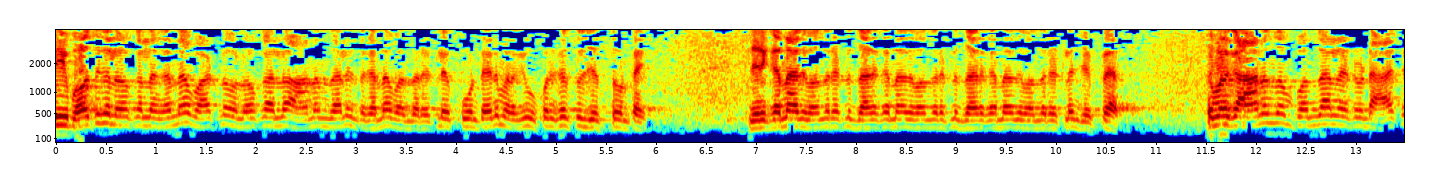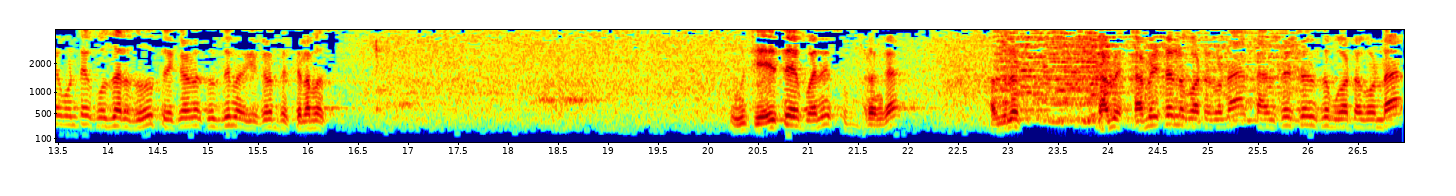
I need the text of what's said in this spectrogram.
ఈ భౌతిక లోకంలో కన్నా వాటిలో లోకాల్లో ఆనందాలు ఇంతకన్నా వంద రెట్లు ఎక్కువ ఉంటాయని మనకి ఉపనిషత్తులు చెప్తూ ఉంటాయి. దీనికన్నా అది వంద రెట్లు దానికన్నా అది వంద రెట్లు దానికన్నా అది వంద రెట్లు అని చెప్పారు. సో మనకి ఆనందం పొందాలనేటువంటి ఆశ ఉంటే కుదరదు. త్రికరణ శుద్ధి మనకి ఇక్కడ సిలబస్. నువ్వు చేసే పని శుభ్రంగా అందులో కమిషన్లు కొట్టకుండా కన్సెషన్స్ కొట్టకుండా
